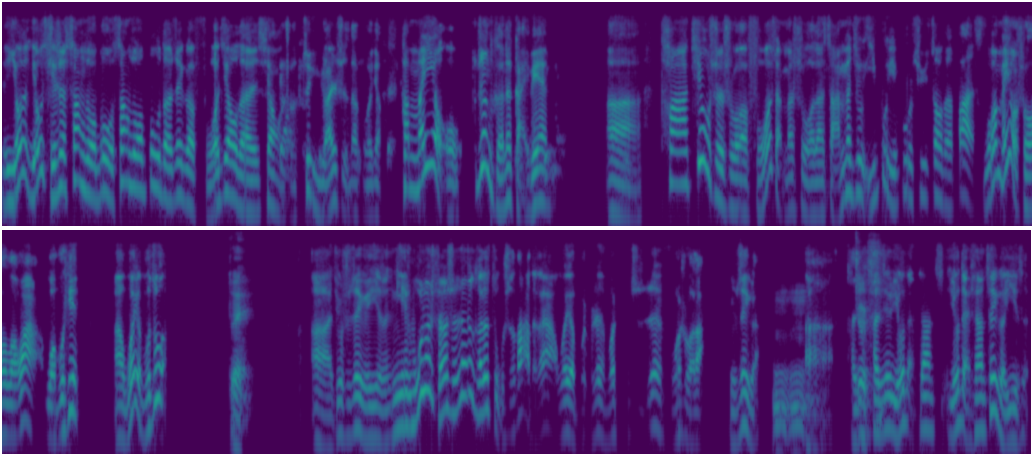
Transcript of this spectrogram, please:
尤尤其是上座部，上座部的这个佛教的，像我说最原始的佛教，它没有任何的改变啊，他就是说佛怎么说的，咱们就一步一步去照着办。佛没有说过话，我不信啊，我也不做对，啊，就是这个意思。你无论什是任何的祖师大德呀，我也不认，我只认佛说的，就这个嗯嗯，啊，他就是他就有点像有点像这个意思。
